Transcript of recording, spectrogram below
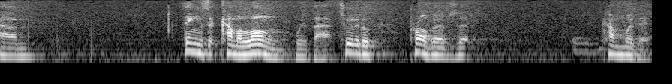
um, things that come along with that, two little proverbs that come with it.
